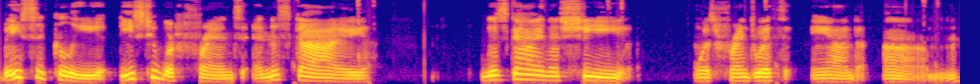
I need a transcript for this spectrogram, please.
basically these two were friends and this guy this guy that she was friends with and um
